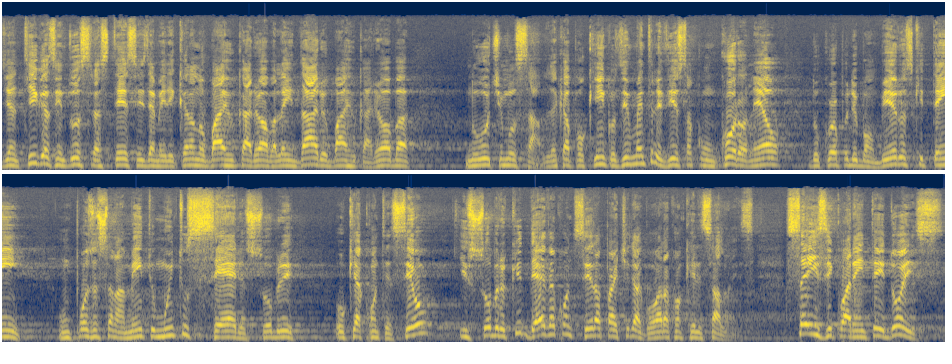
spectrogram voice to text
de antigas indústrias têxteis de Americana no bairro Carioba, lendário bairro Carioba, no último sábado. Daqui a pouquinho, inclusive, uma entrevista com um coronel do Corpo de Bombeiros que tem um posicionamento muito sério sobre o que aconteceu e sobre o que deve acontecer a partir de agora com aqueles salões. 6h42,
